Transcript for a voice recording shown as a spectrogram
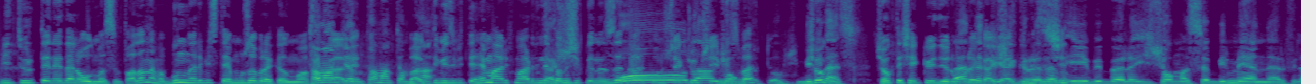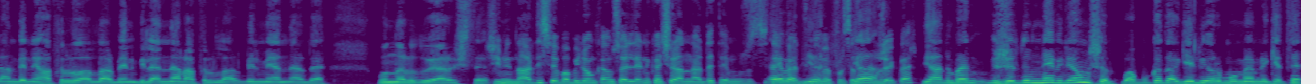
bir Türk'te neden olmasın falan ama bunları biz Temmuz'a bırakalım muvaffak Tamam abi. canım tamam tamam. Ha. Vaktimiz bitti. Hem Arif Mardin'le Ya tanışıklarınızı o daha konuşacak çok şeyimiz çok- var. Bitmez. Çok, çok teşekkür ediyorum Ben de buraya kadar teşekkür geldiğiniz ederim. için. İyi bir böyle hiç olmazsa bilmeyenler filan beni hatırlarlar. Beni bilenler hatırlar. Bilmeyenler de bunları duyar işte. Şimdi Nardis ve Babilon konserlerini kaçıranlar da Temmuz'u size Evet, ya- dinleme fırsatı ya- bulacaklar. Yani ben üzüldüm ne biliyor musun? Bak bu kadar geliyorum bu memlekete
